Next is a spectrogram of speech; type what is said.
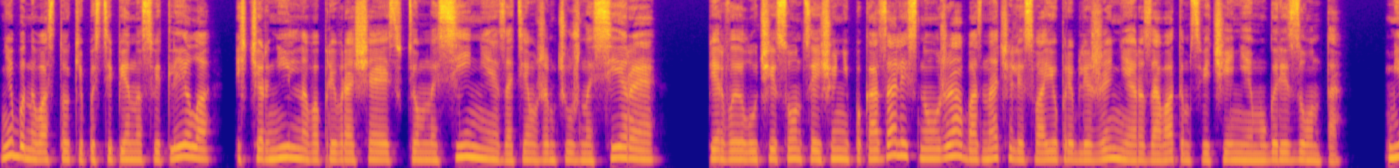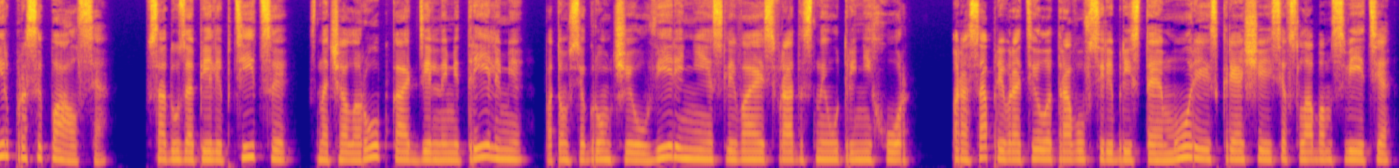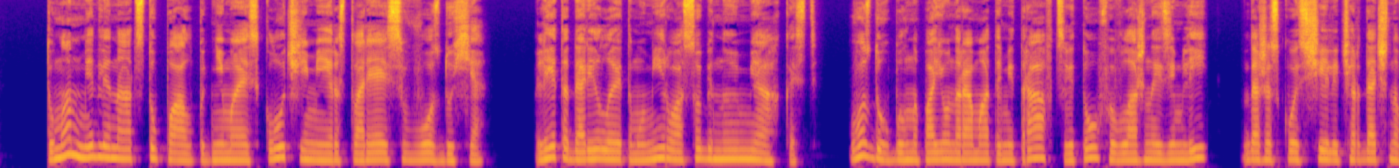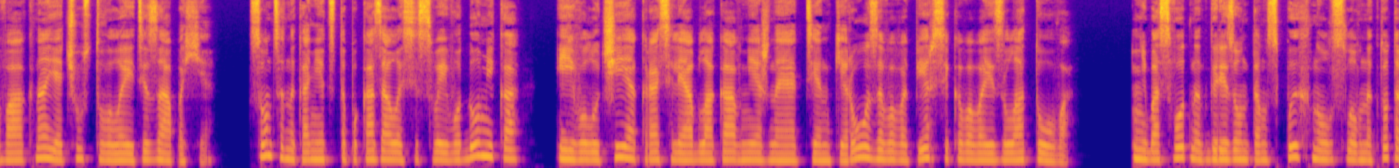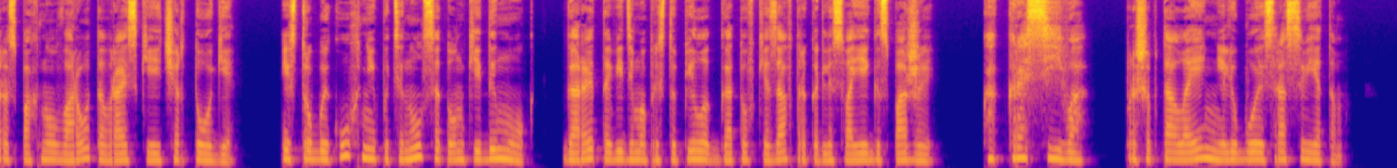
Небо на востоке постепенно светлело, из чернильного превращаясь в темно синее затем в жемчужно-серое. Первые лучи солнца еще не показались, но уже обозначили свое приближение розоватым свечением у горизонта. Мир просыпался. В саду запели птицы, сначала робко, отдельными трелями, потом все громче и увереннее, сливаясь в радостный утренний хор. Роса превратила траву в серебристое море, искрящееся в слабом свете. Туман медленно отступал, поднимаясь клочьями и растворяясь в воздухе. Лето дарило этому миру особенную мягкость. Воздух был напоен ароматами трав, цветов и влажной земли. Даже сквозь щели чердачного окна я чувствовала эти запахи. Солнце наконец-то показалось из своего домика, и его лучи окрасили облака в нежные оттенки розового, персикового и золотого. Небосвод над горизонтом вспыхнул, словно кто-то распахнул ворота в райские чертоги. Из трубы кухни потянулся тонкий дымок. Гаретта, видимо, приступила к готовке завтрака для своей госпожи. «Как красиво!» – прошептала Энни, любуясь рассветом.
